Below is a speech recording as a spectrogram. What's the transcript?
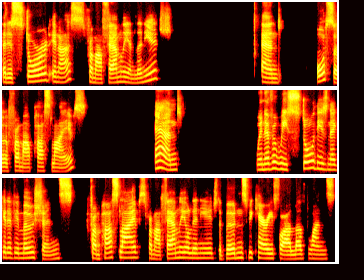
that is stored in us from our family and lineage, and also from our past lives. And whenever we store these negative emotions from past lives, from our family or lineage, the burdens we carry for our loved ones,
